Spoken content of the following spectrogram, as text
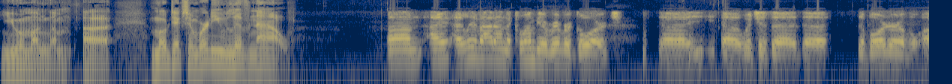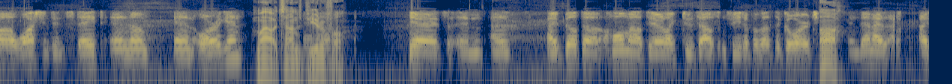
You among them. Uh, Mo Dixon, where do you live now? Um, I, I live out on the Columbia River Gorge, uh, uh, which is the the, the border of uh, Washington State and um, and Oregon. Wow, it sounds beautiful. Yeah, it's and I, I built a home out there, like two thousand feet up above the gorge. Oh, And then I I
